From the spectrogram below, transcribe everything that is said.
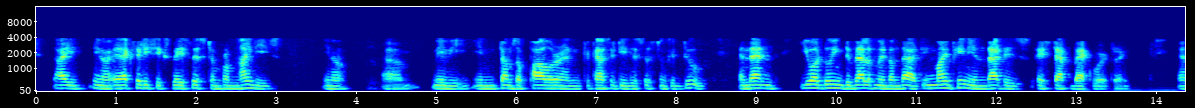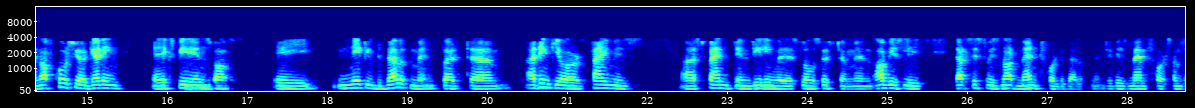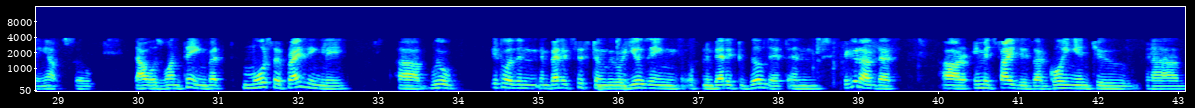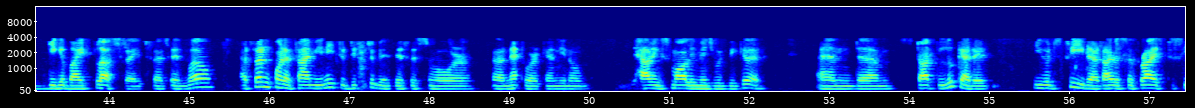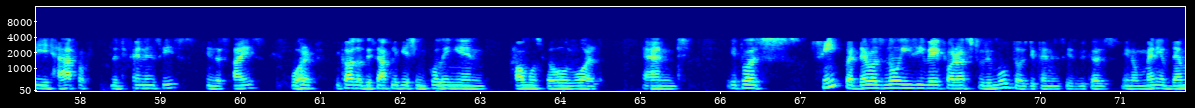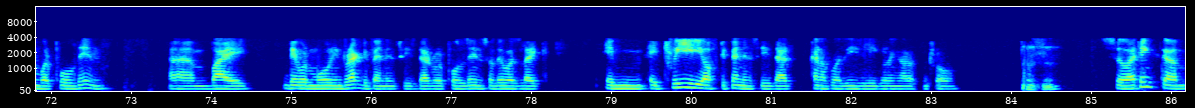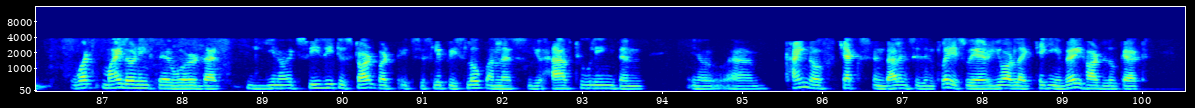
you know, x86 based system from 90s, you know, um, maybe in terms of power and capacity the system could do. And then you are doing development on that. In my opinion, that is a step backward, right? And of course, you are getting an experience mm-hmm. of a native development, but um, I think your time is uh, spent in dealing with a slow system. And obviously, that system is not meant for development. It is meant for something else. So that was one thing. But more surprisingly, uh, we were, it was an embedded system. We were using embedded to build it and figured out that our image sizes are going into uh, gigabyte plus, right? So I said, well, at a certain point of time, you need to distribute this system over a network, and you know, having small image would be good. And um, start to look at it, you would see that I was surprised to see half of the dependencies in the size were because of this application pulling in almost the whole world. And it was seen, but there was no easy way for us to remove those dependencies because, you know, many of them were pulled in um, by, they were more indirect dependencies that were pulled in. So there was like a, a tree of dependencies that kind of was easily going out of control. Mm-hmm. So I think um, what my learnings there were that you know it's easy to start but it's a slippery slope unless you have toolings and you know um, kind of checks and balances in place where you are like taking a very hard look at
